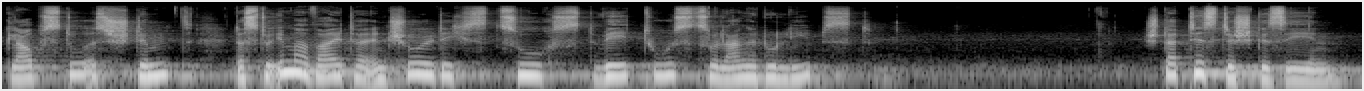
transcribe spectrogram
Glaubst du, es stimmt, dass du immer weiter entschuldigst, suchst, wehtust, solange du liebst? Statistisch gesehen,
